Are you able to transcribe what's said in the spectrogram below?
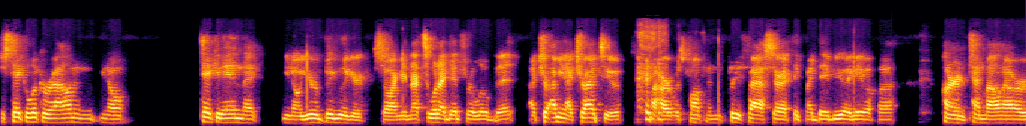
Just take a look around and you know take it in that you know you're a big leaguer. So I mean that's what I did for a little bit. I try. I mean I tried to. My heart was pumping pretty fast there. I think my debut I gave up a 110 mile an hour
